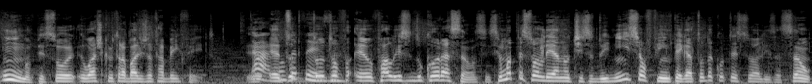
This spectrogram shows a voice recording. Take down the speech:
uma pessoa, eu acho que o trabalho já tá bem feito. Ah, eu, com tô- certeza. tô- tô- eu falo isso do coração. assim. Se uma pessoa ler a notícia do início ao fim, pegar toda a contextualização,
